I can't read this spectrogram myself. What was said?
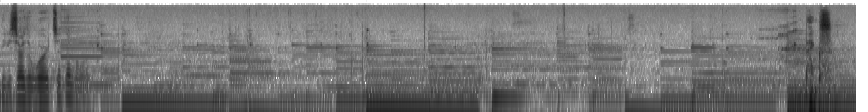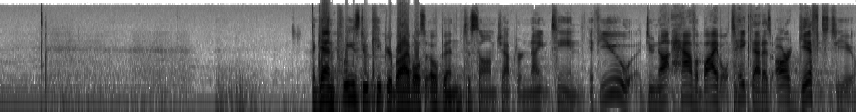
These are the words of the Lord. Thanks. Again, please do keep your Bibles open to Psalm chapter 19. If you do not have a Bible, take that as our gift to you.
